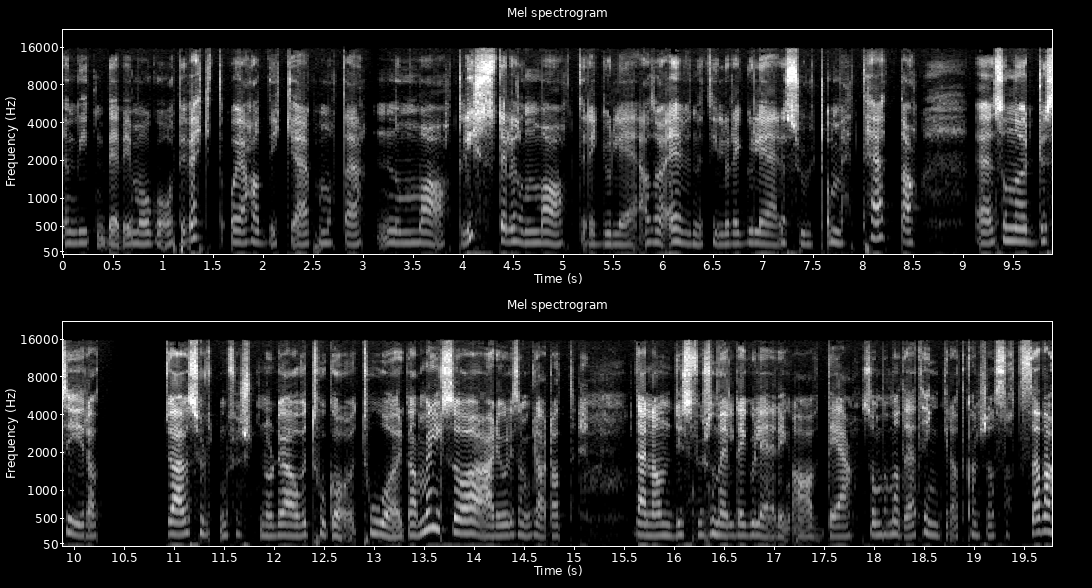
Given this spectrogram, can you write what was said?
en, liten baby må gå opp i vekt. Og jeg hadde ikke på en måte noe matlyst, eller sånn matregulere, altså evne til å regulere sult og metthet. da. Eh, så når du sier at du er sulten først når du er over to, to år gammel, så er det jo liksom klart at det er en dysfunksjonell regulering av det som på en måte jeg tenker at kanskje har satt seg. da,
